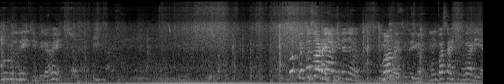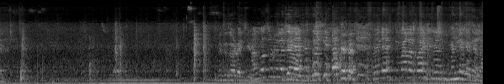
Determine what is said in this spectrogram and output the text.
जोडून द्यायची तिला होय. मग? बसायची गाडी आहे म्हणजे जोडायची आणि मग सोडूला जायचं. म्हणजे आज ती मला पाहिजे ना. म्हणलं का त्याला, मला पाहिजे ना.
